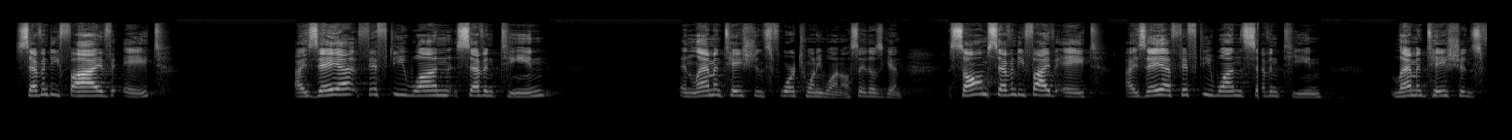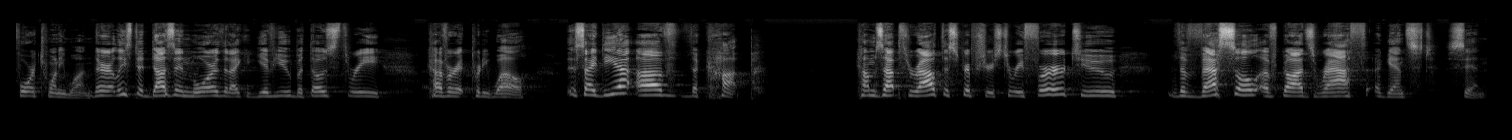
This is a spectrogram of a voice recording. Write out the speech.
75 8, Isaiah 51 17, and Lamentations 4:21. I'll say those again. Psalm 75 8, Isaiah 51 17, Lamentations 4:21. There are at least a dozen more that I could give you, but those three cover it pretty well. This idea of the cup comes up throughout the scriptures to refer to the vessel of God's wrath against sin.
